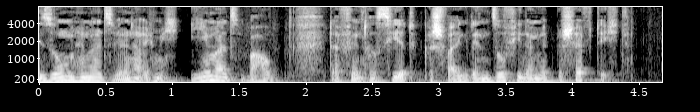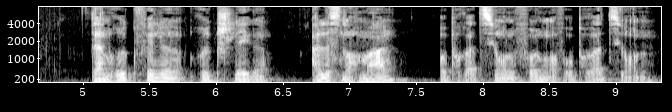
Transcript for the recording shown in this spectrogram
Wieso um Himmels Willen habe ich mich jemals überhaupt dafür interessiert, geschweige denn so viel damit beschäftigt? Dann Rückfälle, Rückschläge. Alles nochmal? Operationen folgen auf Operationen.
